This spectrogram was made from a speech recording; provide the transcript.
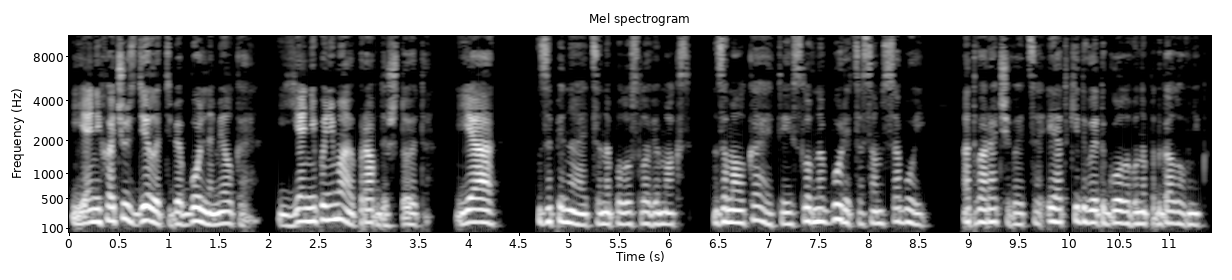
«Я не хочу сделать тебе больно, мелкая. Я не понимаю, правда, что это. Я...» Запинается на полуслове Макс. Замолкает и словно борется сам с собой. Отворачивается и откидывает голову на подголовник.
